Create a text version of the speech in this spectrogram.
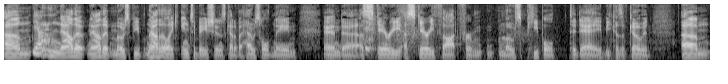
Um, Yeah. now that now that most people now that like intubation is kind of a household name and uh, a scary a scary thought for m- most people today because of COVID. Um,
